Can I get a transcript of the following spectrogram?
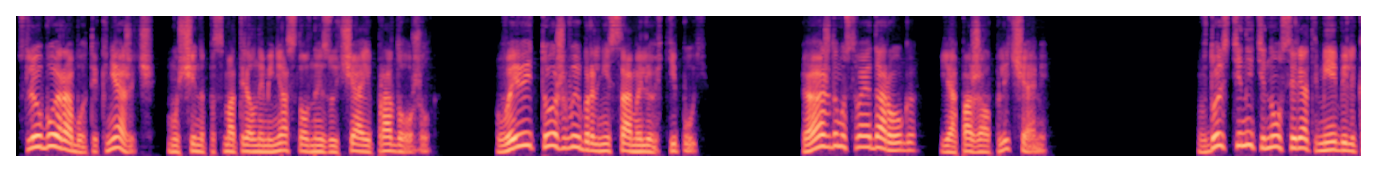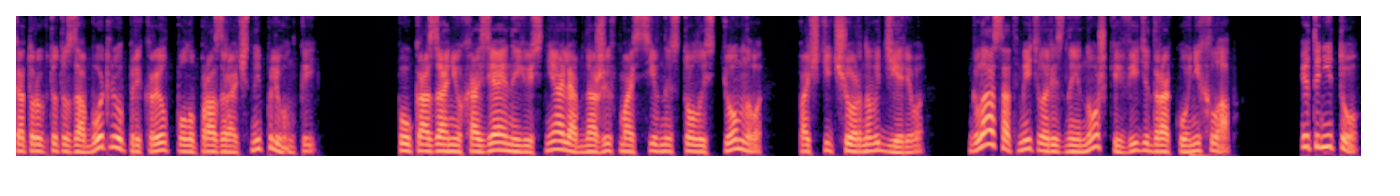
«С любой работой, княжич», — мужчина посмотрел на меня, словно изучая, и продолжил. «Вы ведь тоже выбрали не самый легкий путь». «Каждому своя дорога», — я пожал плечами. Вдоль стены тянулся ряд мебели, которую кто-то заботливо прикрыл полупрозрачной пленкой. По указанию хозяина ее сняли, обнажив массивный стол из темного, почти черного дерева. Глаз отметил резные ножки в виде драконьих лап. «Это не то»,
